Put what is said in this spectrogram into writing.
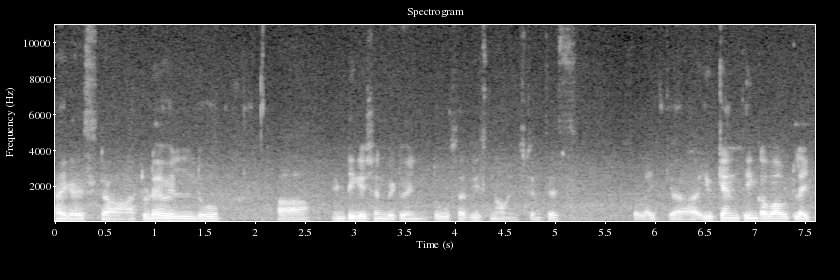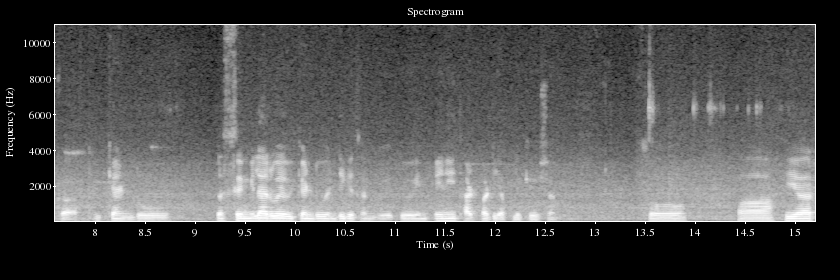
Hi guys, uh, today we'll do uh, integration between two ServiceNow instances. So like uh, you can think about like uh, you can do the similar way we can do integration between any third-party application. So uh, here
